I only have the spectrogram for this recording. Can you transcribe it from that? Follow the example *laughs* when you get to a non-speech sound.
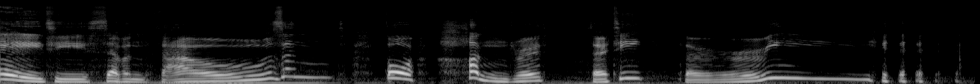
eighty-seven thousand four hundred thirty-three. *laughs*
